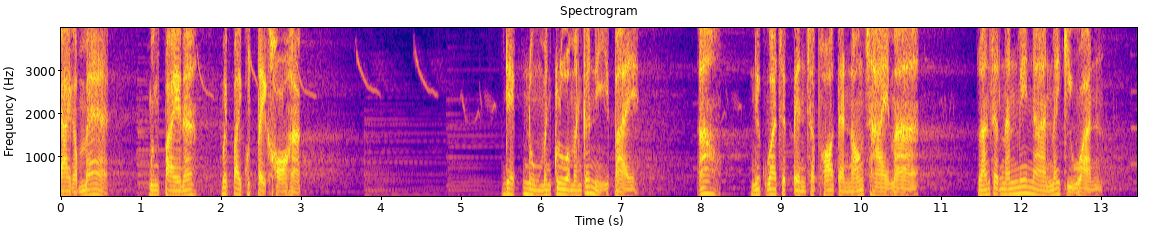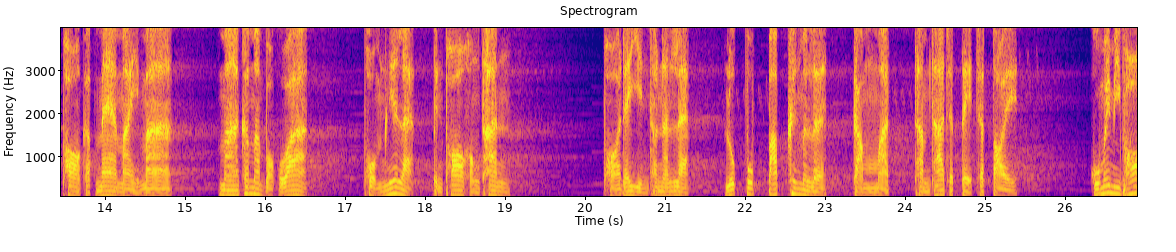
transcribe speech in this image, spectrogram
ยายกับแม่ มึงไปนะ ไม่ไปกูเตะคอหัก เด็กหนุ่มมันกลัวมันก็หนีไปอ้าวนึกว่าจะเป็นเฉพาะแต่น้องชายมา หลังจากนั้นไม่นานไม่กี่วันพ่อกับแม่ใหม่มา มาก็มาบอกว่า ผมเนี่ยแหละเป็นพ่อของท่าน พอได้ยินเท่านั้นแหละ ลุกปุ๊บปั๊บขึ้นมาเลยกำหมัดทำท่าจะเตะจะต่อย กูไม่มีพ่อ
